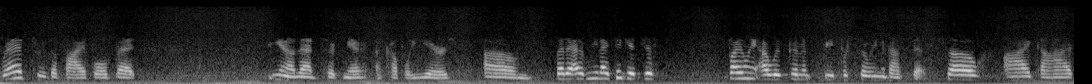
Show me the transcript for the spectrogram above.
read through the Bible, but you know that took me a, a couple of years. Um, but I mean, I think it just finally I was going to be pursuing about this. So I got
